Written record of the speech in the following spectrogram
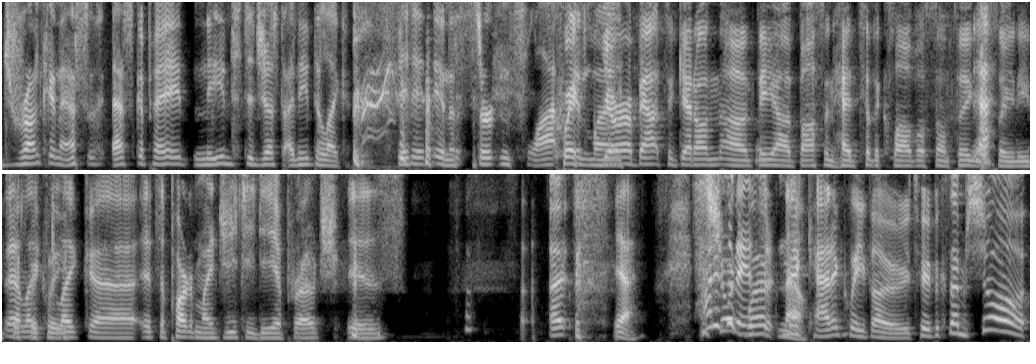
drunken es- escapade needs to just I need to like fit it in a certain slot Quick, my you're about to get on uh, the uh, bus and head to the club or something, Yeah. so you need to yeah, like quickly. like uh it's a part of my GTD approach is Uh, yeah how does short it answer, work no. mechanically though? Too, because I'm sure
